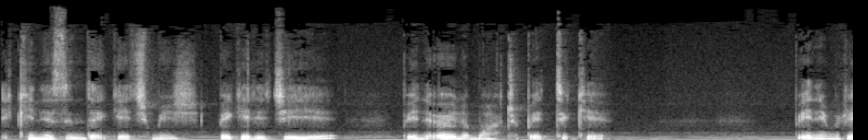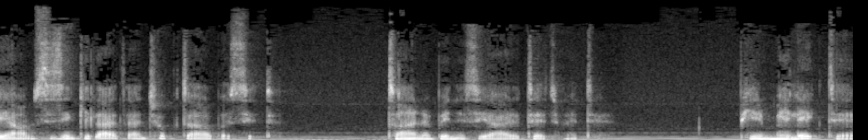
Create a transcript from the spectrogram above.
İkinizin de geçmiş ve geleceği beni öyle mahcup etti ki benim rüyam sizinkilerden çok daha basit. Tanrı beni ziyaret etmedi. Bir melek de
